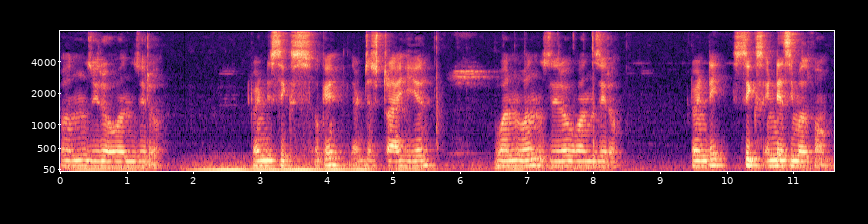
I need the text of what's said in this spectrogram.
one zero one zero 26 okay let's just try here 11010 26 in decimal form.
